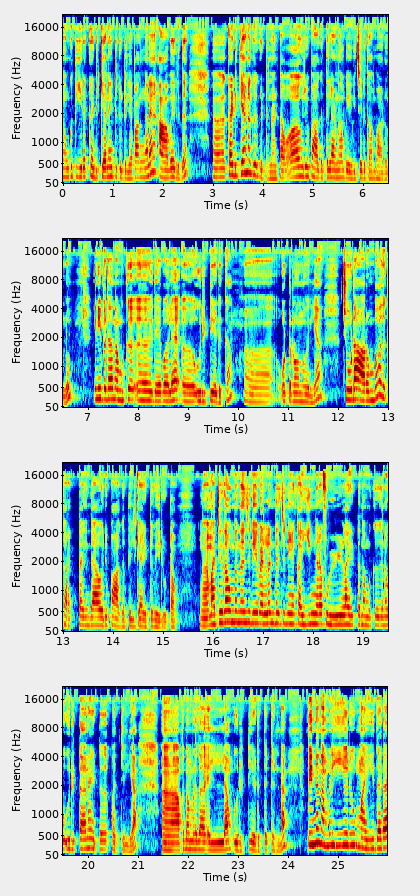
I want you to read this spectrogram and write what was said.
നമുക്ക് തീരെ കടിക്കാനായിട്ട് കിട്ടില്ല. അപ്പം അങ്ങനെ ആവരുത്. കടിക്കാനൊക്കെ കിട്ടണം കേട്ടോ. ആ ഒരു പാകത്തിലാണ് വേവിച്ചെടുക്കാൻ പാടുള്ളൂ. ഇനിയിപ്പോൾ ഇതാ നമുക്ക് ഇതേപോലെ ഉരുട്ടിയെടുക്കാം. ഒട്ടണമൊന്നുമില്ല. ചൂടാറുമ്പോൾ അത് കറക്റ്റ് അതിന്റെ ആ ഒരു പാകത്തിലേക്കായിട്ട് വരും കേട്ടോ. മറ്റേതാകുമ്പോൾ എന്താ വെച്ചിട്ടുണ്ടെങ്കിൽ വെള്ളം എന്താ വെച്ചിട്ടുണ്ടെങ്കിൽ കൈ ഇങ്ങനെ ഫുള്ളായിട്ട് നമുക്ക് ഇങ്ങനെ ഉരുട്ടാനായിട്ട് പറ്റില്ല. അപ്പോൾ നമ്മളിത് എല്ലാം ഉരുട്ടിയെടുത്തിട്ടുണ്ട് പിന്നെ നമ്മൾ ഈ ഒരു മൈദയുടെ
